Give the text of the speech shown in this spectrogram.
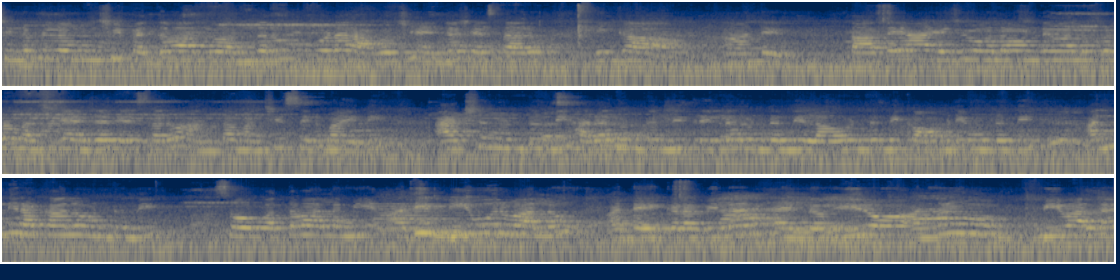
చిన్నపిల్లల నుంచి పెద్దవాళ్ళు అందరూ కూడా రావచ్చు ఎంజాయ్ చేస్తారు. ఇంకా అంటే తాతయ్య ఏజ్ వాళ్ళ ఉండే వాళ్ళు కూడా మంచిగా ఎంజాయ్ చేస్తారు. అంత మంచి సినిమా ఇది. యాక్షన్ ఉంటుంది హర్రర్ ఉంటుంది థ్రిల్లర్ ఉంటుంది లవ్ ఉంటుంది కామెడీ ఉంటుంది అన్ని రకాలు ఉంటుంది. సో కొత్త వాళ్ళని అది మీ ఊరు వాళ్ళు. అంటే ఇక్కడ విలన్ అండ్ హీరో అందరూ మీ వాళ్ళే.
